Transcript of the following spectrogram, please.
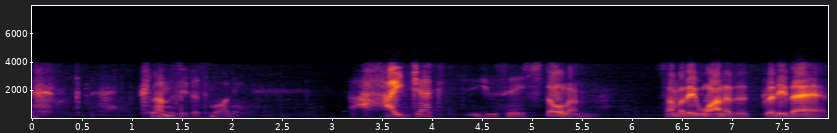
Clumsy this morning. Hijacked, you say? Stolen. Somebody wanted it pretty bad.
